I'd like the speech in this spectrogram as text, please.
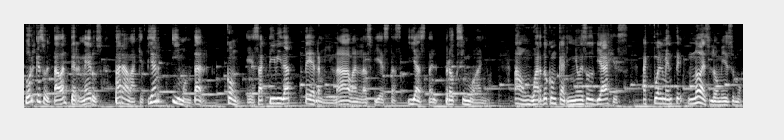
porque soltaban terneros para baquetear y montar. Con esa actividad terminaban las fiestas y hasta el próximo año. Aún guardo con cariño esos viajes. Actualmente no es lo mismo,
